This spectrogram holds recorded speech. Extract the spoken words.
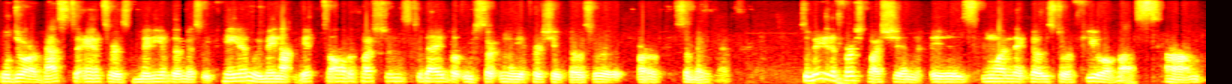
We'll do our best to answer as many of them as we can. We may not get to all the questions today, but we certainly appreciate those who are, are submitting them. So maybe the first question is one that goes to a few of us. Um,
